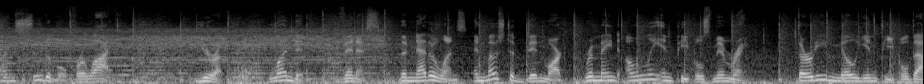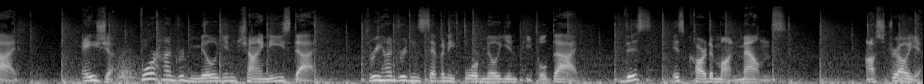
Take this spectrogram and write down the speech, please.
unsuitable for life. Europe, London, Venice, the Netherlands, and most of Denmark remained only in people's memory. 30 million people died. Asia, 400 million Chinese died. 374 million people died. This is Cardamom Mountains. Australia,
